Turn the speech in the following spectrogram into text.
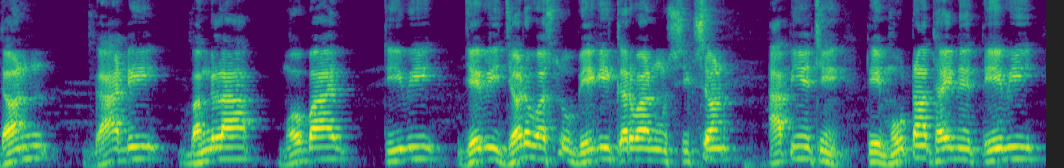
ધન, ગાડી, બંગલા, મોબાઈલ, ટીવી જેવી જડ વસ્તુ ભેગી કરવાનું શિક્ષણ આપીએ છીએ. તે મોટા થઈને તેવી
